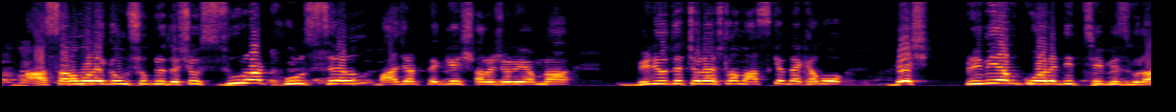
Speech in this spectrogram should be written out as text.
আসসালামু আলাইকুম, সুপ্রিয় দর্শক, সুরাট হোলসেল বাজার থেকে সরাসরি আমরা ভিডিওতে চলে আসলাম। আজকে দেখাবো বেশ প্রিমিয়াম কোয়ালিটির থ্রি পিসগুলো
